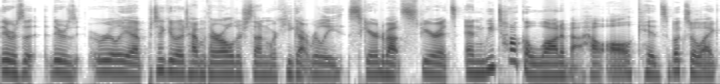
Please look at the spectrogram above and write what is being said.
there was a there was really a particular time with our older son where he got really scared about spirits and we talk a lot about how all kids books are like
